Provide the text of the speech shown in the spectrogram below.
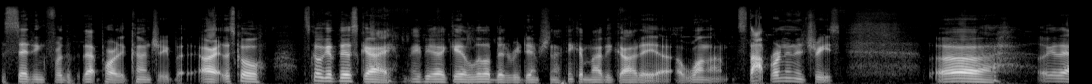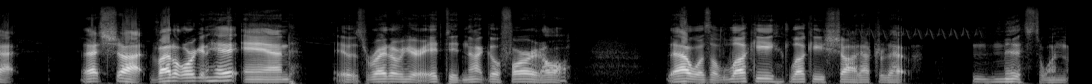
the setting for the, that part of the country. But all right, let's go. Let's go get this guy. Maybe I get a little bit of redemption. I think I might have got a, uh, a lung on him. Stop running the trees. Uh, look at that. That shot. Vital organ hit, and it was right over here. It did not go far at all. That was a lucky, lucky shot after that missed one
